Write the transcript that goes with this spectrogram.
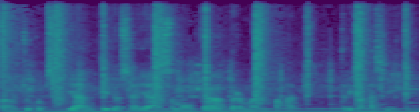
uh, cukup sekian video saya semoga bermanfaat. Terima kasih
